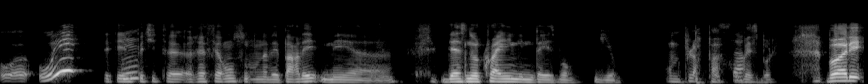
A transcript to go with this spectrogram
euh, oui. C'était une Mm. petite référence, on en avait parlé, mais euh, there's no crying in baseball, Guillaume. On ne pleure pas au baseball. Bon, allez,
